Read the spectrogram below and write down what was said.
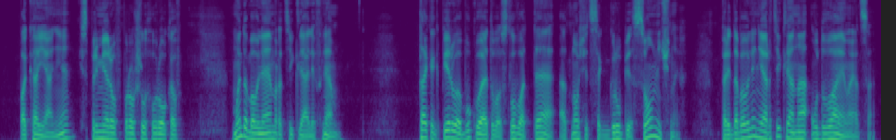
– покаяние из примеров прошлых уроков, мы добавляем артикль алиф-лям. Так как первая буква этого слова «т» относится к группе солнечных, при добавлении артикля она удваивается –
